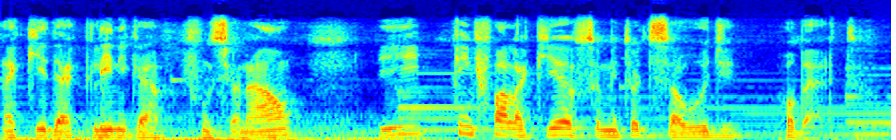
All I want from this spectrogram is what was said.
aqui da Clínica Funcional e quem fala aqui é o seu mentor de saúde, Roberto.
